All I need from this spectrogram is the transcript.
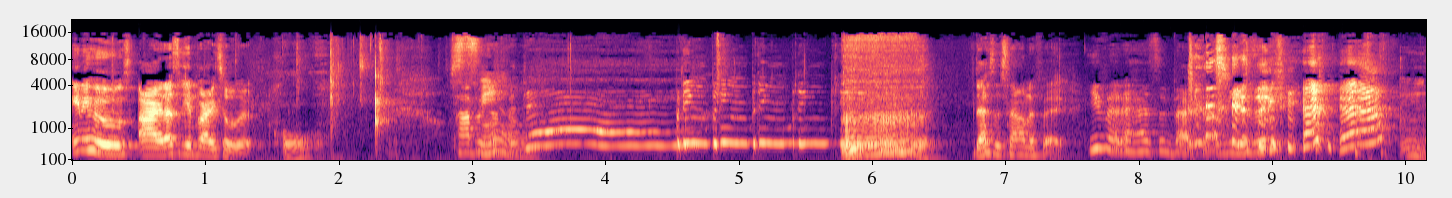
Anywho's, all right, let's get back to it. Cool. Topic of the Sam. day. Bling, bling, bling, bling. That's a sound effect. You better have some background music. Mm.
